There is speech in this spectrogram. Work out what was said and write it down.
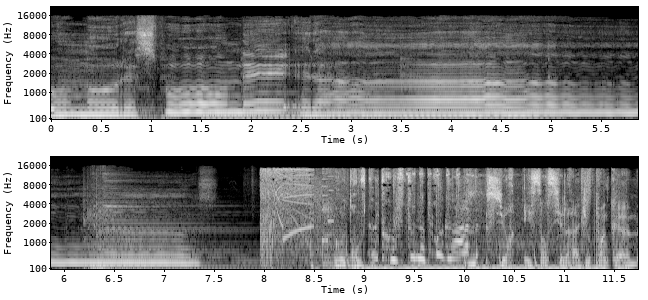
¿cómo responderás? Retrouve, tous nos programmes sur essentielradio.com.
